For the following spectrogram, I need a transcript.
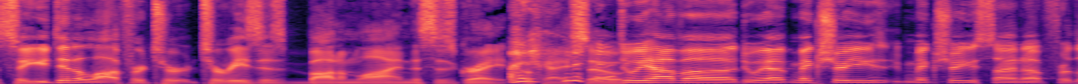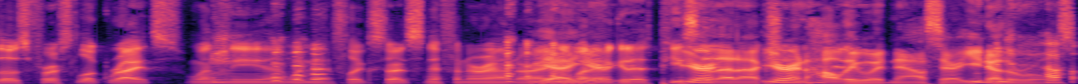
so you did a lot for Ter- Teresa's bottom line. This is great. Okay, so Do we have a? Do we have? Make sure you make sure you sign up for those first look rights when the uh, when Netflix starts sniffing around. All right, yeah, you want to get a piece of that action. You're in Hollywood now, Sarah. You know the rules.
